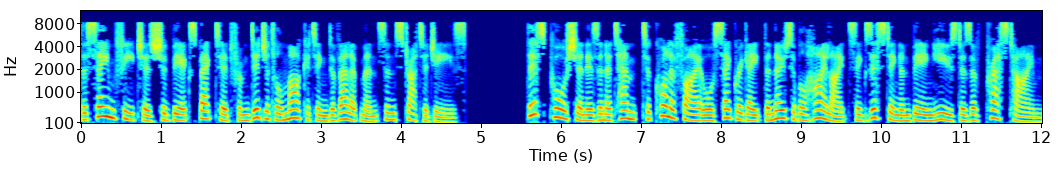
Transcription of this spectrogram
the same features should be expected from digital marketing developments and strategies. This portion is an attempt to qualify or segregate the notable highlights existing and being used as of press time.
